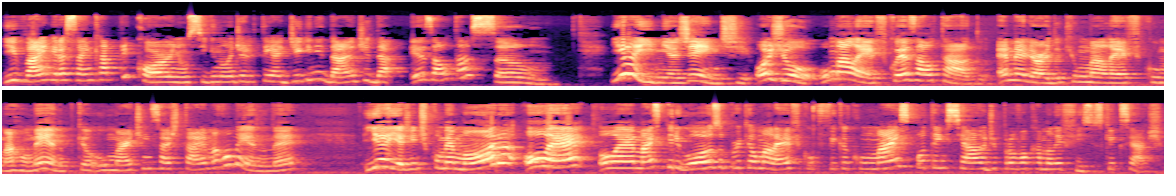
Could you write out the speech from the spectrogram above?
e vai ingressar em Capricórnio, um signo onde ele tem a dignidade da exaltação. E aí, minha gente, o Jô, o maléfico exaltado é melhor do que um maléfico marromeno? Porque o Marte em Sagitário é marromeno, né? E aí, a gente comemora ou é ou é mais perigoso porque o maléfico fica com mais potencial de provocar malefícios? O que, que você acha?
